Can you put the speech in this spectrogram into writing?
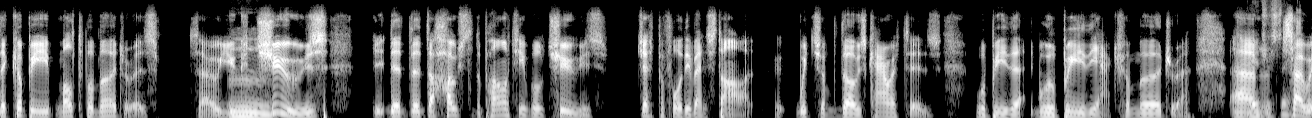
there could be multiple murderers. So you mm. can choose the, the the host of the party will choose just before the event start which of those characters will be the will be the actual murderer. Um, Interesting. So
